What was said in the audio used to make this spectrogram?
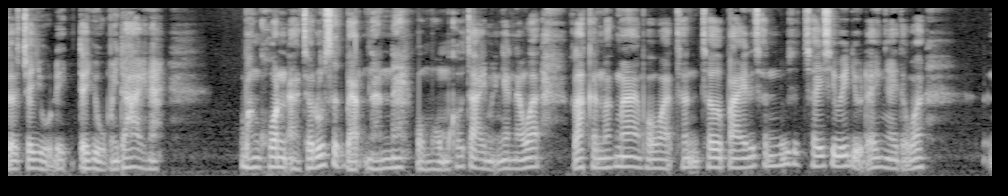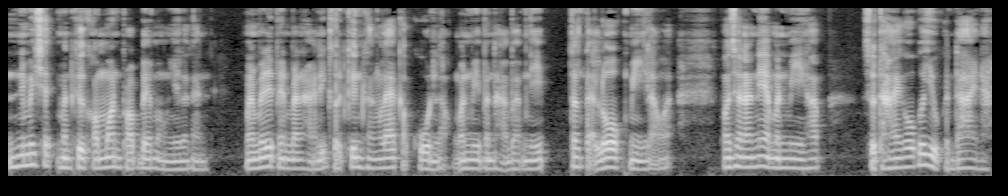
จะจะอยู่จะอยู่ไม่ได้นะ บางคนอาจจะรู้สึกแบบนั้นนะผมผมเข้าใจเหมือนกันนะว่ารักกันมากๆ เพราะว่าฉันเจอไปแล้วฉันใช้ชีวิตอยู่ได้ไง แต่ว่านี่ไม่ใช่มันคือ common problem อย่างนี้แล้วกัน มันไม่ได้เป็นปัญหาที่เกิดขึ้นครั้งแรกกับคุณหรอกมันมีปัญหาแบบนี้ตั้งแต่โลกมีแล้วอะเพราะฉะนั้นเนี่ยมันมีครับสุดท้ายเขาก็อยู่กันได้นะ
